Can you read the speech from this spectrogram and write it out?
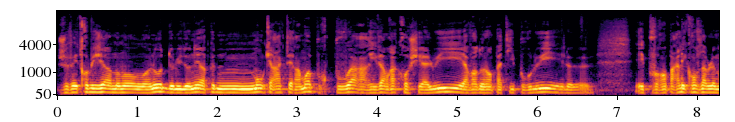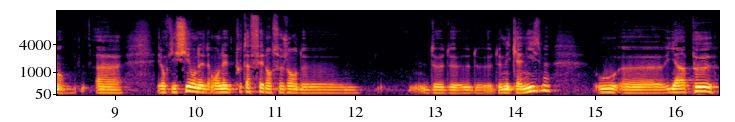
je vais être obligé à un moment ou à un autre de lui donner un peu de mon caractère à moi pour pouvoir arriver à me raccrocher à lui et avoir de l'empathie pour lui et, le, et pouvoir en parler convenablement. Euh, et donc ici, on est, on est tout à fait dans ce genre de, de, de, de, mécanisme où euh, il y a un peu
